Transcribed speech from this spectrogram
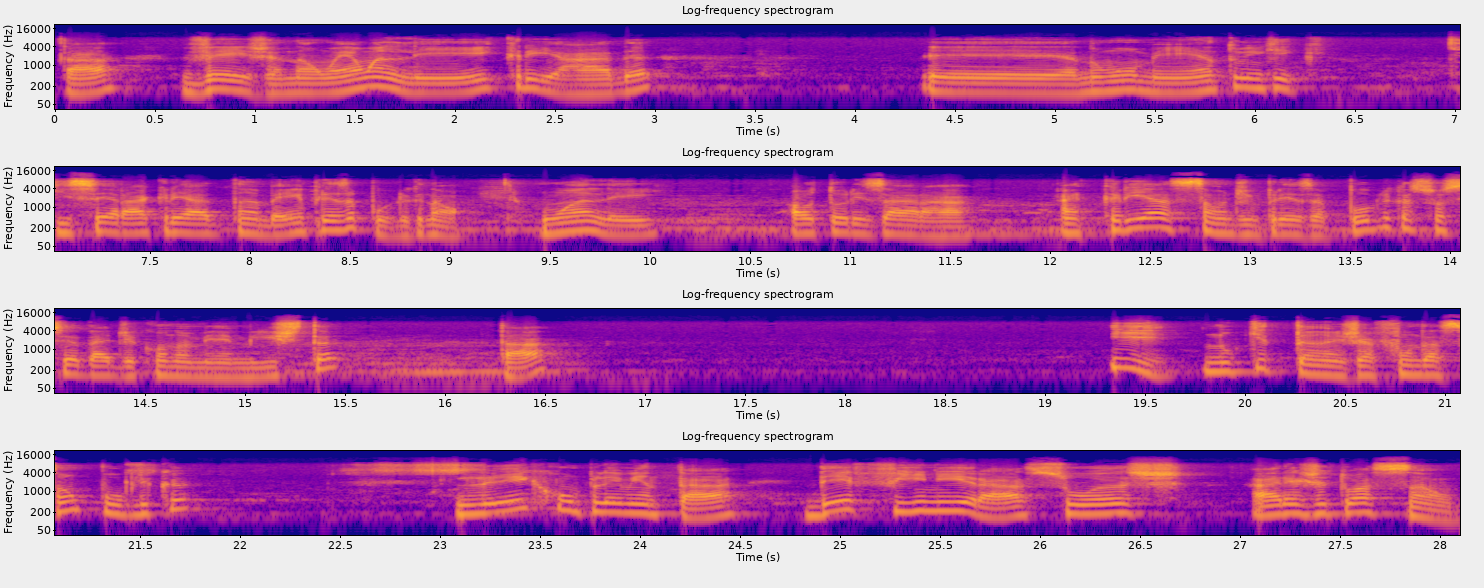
tá? Veja, não é uma lei criada é, no momento em que que será criada também empresa pública. Não. Uma lei autorizará a criação de empresa pública, sociedade de economia mista, tá? E, no que tange a fundação pública, lei complementar definirá suas áreas de atuação.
